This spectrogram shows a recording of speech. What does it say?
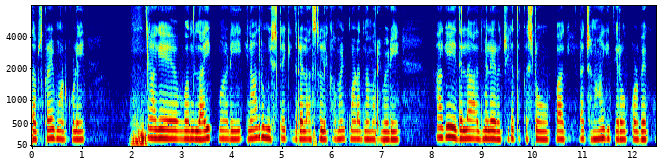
ಸಬ್ಸ್ಕ್ರೈಬ್ ಮಾಡ್ಕೊಳ್ಳಿ. ಹಾಗೆ ಒಂದು ಲೈಕ್ ಮಾಡಿ, ಏನಾದರೂ ಮಿಸ್ಟೇಕ್ ಇದ್ದರೆ ಲಾಸ್ಟಲ್ಲಿ ಕಮೆಂಟ್ ಮಾಡೋದನ್ನ ಮರಿಬೇಡಿ. ಹಾಗೆ ಇದೆಲ್ಲ ಆದಮೇಲೆ ರುಚಿಗೆ ತಕ್ಕಷ್ಟು ಉಪ್ಪಾಕಿ ಎಲ್ಲ ಚೆನ್ನಾಗಿ ತಿರುವ್ಕೊಳ್ಬೇಕು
